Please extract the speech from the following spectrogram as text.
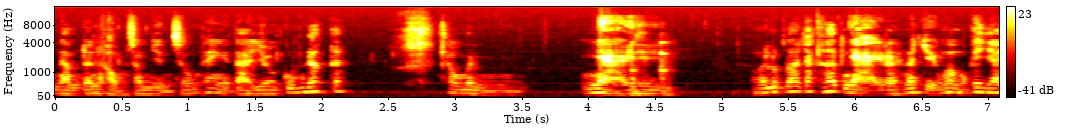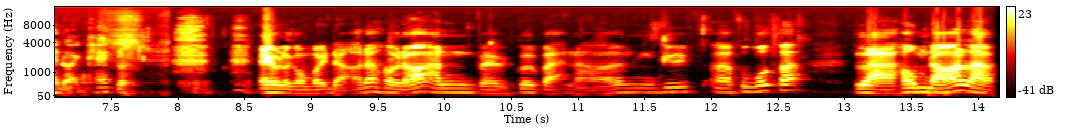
nằm trên phòng xong nhìn xuống thấy người ta vô cúng đất á. Xong mình ngại thì Thôi lúc đó chắc hết ngại rồi nó chuyển qua một cái giai đoạn khác rồi. Em là còn phải đỡ đó. Hồi đó anh về quê bạn ở dưới ờ, phú quốc á là hôm đó là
